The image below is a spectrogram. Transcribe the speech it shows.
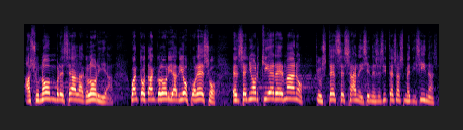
A su nombre sea la gloria. ¿Cuántos dan gloria a Dios por eso? El Señor quiere, hermano, que usted se sane y si necesita esas medicinas,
